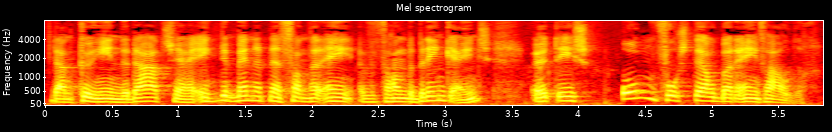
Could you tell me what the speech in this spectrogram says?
Dan kun je inderdaad zeggen, ik ben het met Van der, een, van der Brink eens, het is onvoorstelbaar eenvoudig.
